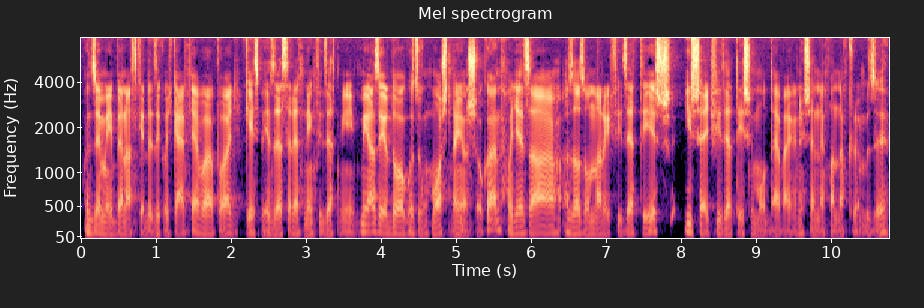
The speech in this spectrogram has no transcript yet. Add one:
hogy zömében azt kérdezik, hogy kártyával vagy készpénzzel szeretnénk fizetni. Mi azért dolgozunk most nagyon sokan, hogy ez a, az azonnali fizetés is egy fizetési móddá váljon, és ennek vannak különböző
